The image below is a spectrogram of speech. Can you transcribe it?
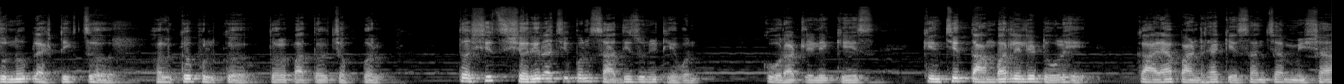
जुनं प्लॅस्टिकचं हलकं फुलकं तळपातळ चप्पल तशीच शरीराची पण साधी जुनी ठेवण कोराटलेले केस किंचित तांबारलेले डोळे काळ्या पांढऱ्या केसांच्या मिशा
